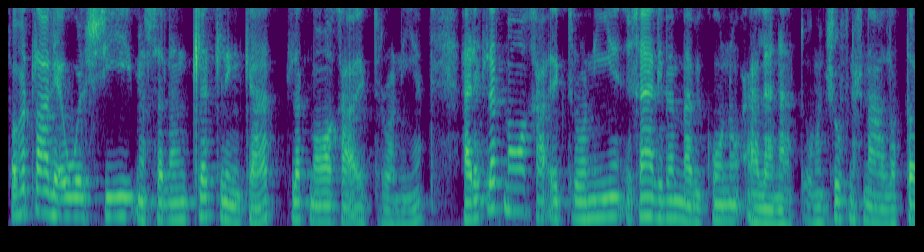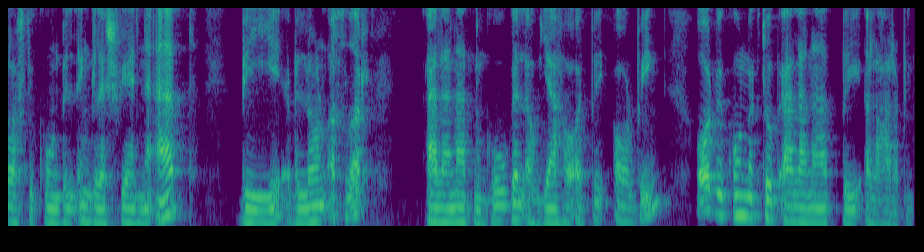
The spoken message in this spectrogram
فبطلع لي أول شيء مثلا ثلاث لينكات ثلاث مواقع إلكترونية. هذه ثلاث مواقع إلكترونية غالبا ما بيكونوا إعلانات وبنشوف نحن على الطرف بيكون بال English في عنا ad باللون الأخضر إعلانات من جوجل أو ياهو أو بينج أو بيكون مكتوب إعلانات بالعربي.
